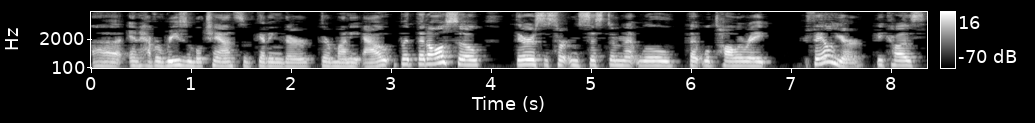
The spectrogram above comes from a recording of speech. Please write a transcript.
uh, and have a reasonable chance of getting their their money out, but that also there is a certain system that will that will tolerate failure because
